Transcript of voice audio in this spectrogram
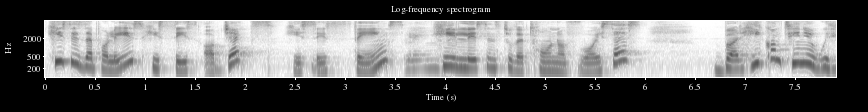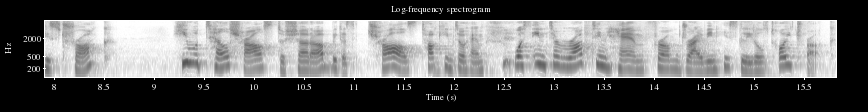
He sees the police, he sees objects, he sees things, he listens to the tone of voices, but he continued with his truck. He would tell Charles to shut up because Charles, talking to him, was interrupting him from driving his little toy truck.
